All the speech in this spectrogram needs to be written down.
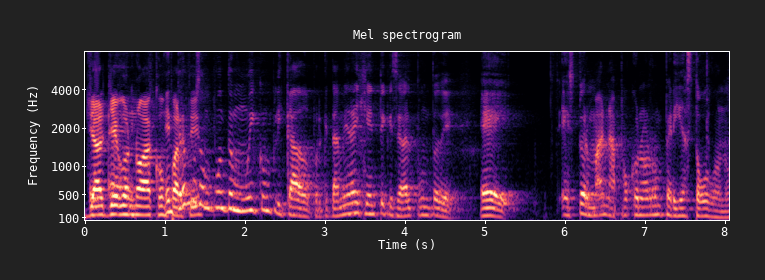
ya Eh, llego eh, no a compartir. Entramos a un punto muy complicado, porque también hay gente que se va al punto de, hey, es tu hermana, ¿a poco no romperías todo, no?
